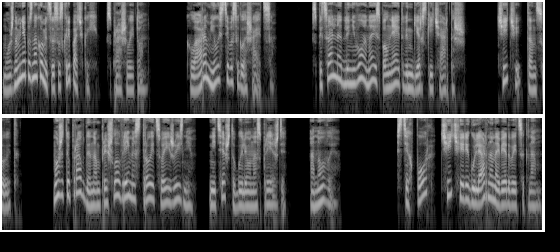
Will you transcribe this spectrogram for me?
«Можно мне познакомиться со скрипачкой?» — спрашивает он. Клара милостиво соглашается. Специально для него она исполняет венгерский чардыш. Чичи танцует. Может, и правда нам пришло время строить свои жизни, не те, что были у нас прежде, а новые. С тех пор Чичи регулярно наведывается к нам.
